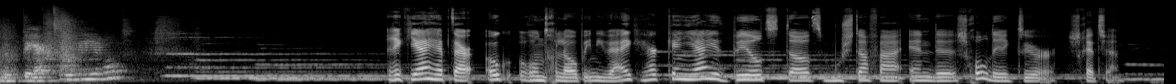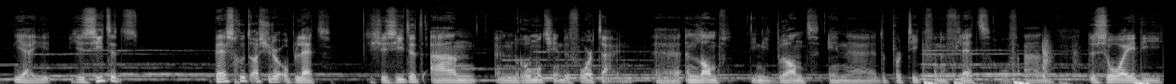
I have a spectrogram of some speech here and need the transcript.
een beperktere wereld. Rick, jij hebt daar ook rondgelopen in die wijk. Herken jij het beeld dat Mustafa en de schooldirecteur schetsen? Ja, je, je ziet het best goed als je erop let. Dus je ziet het aan een rommeltje in de voortuin. Uh, een lamp die niet brandt in uh, de portiek van een flat. Of aan de zooi die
